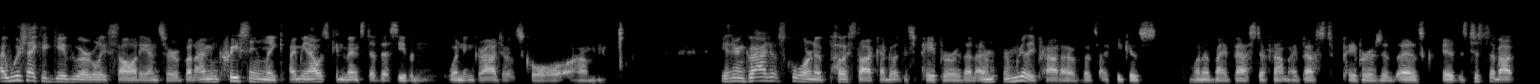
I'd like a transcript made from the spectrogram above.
I wish I could give you a really solid answer, but I'm increasingly, I mean, I was convinced of this even when in graduate school. Um, either in graduate school or in a postdoc, I wrote this paper that I'm, I'm really proud of. It's, I think is one of my best, if not my best papers. It, it's, it's just about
